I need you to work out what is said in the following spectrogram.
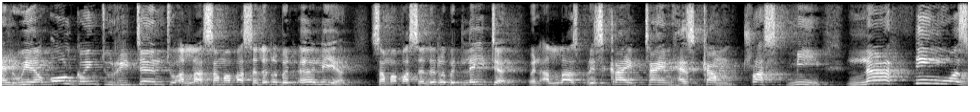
and we are all going to return to Allah. Some of us a little bit earlier, some of us a little bit later. When Allah's prescribed time has come, trust me, nothing was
